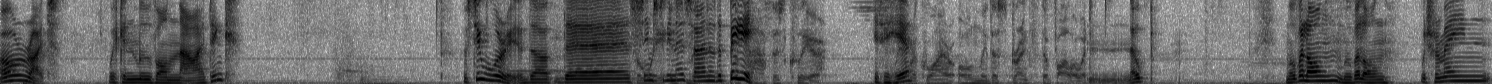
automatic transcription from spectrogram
Alright. We can move on now, I think. I'm still worried that there The seems to be no sign lit. of the piggy. The path is clear. Is he here? Require only the strength to follow it. Nope. Move along, move along. Which remain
